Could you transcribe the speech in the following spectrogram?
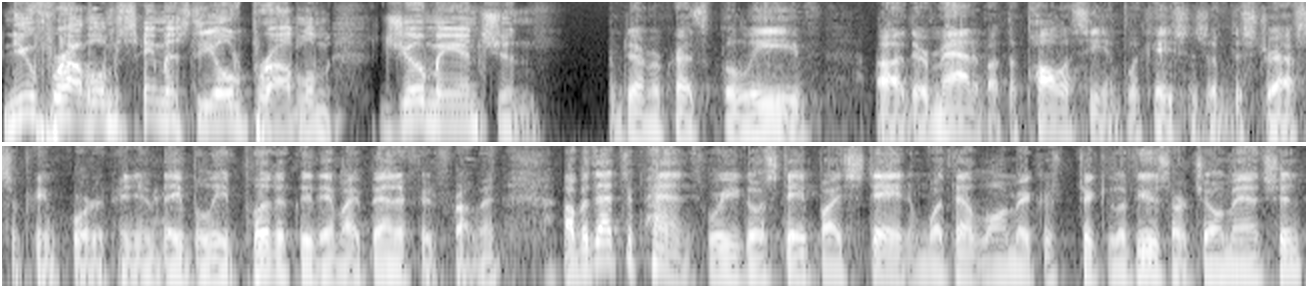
new problem, same as the old problem. Joe Manchin. Democrats believe Uh, they're mad about the policy implications of this draft Supreme Court opinion. They believe politically they might benefit from it. Uh, but that depends where you go state by state and what that lawmaker's particular views are. Joe Manchin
